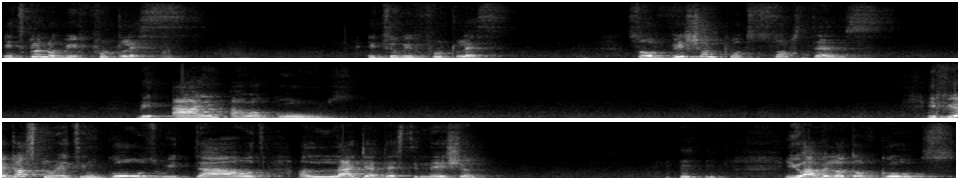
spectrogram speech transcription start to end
it's going to be fruitless. It will be fruitless. So vision puts substance behind our goals. If you're just creating goals without a larger destination, you have a lot of goals.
